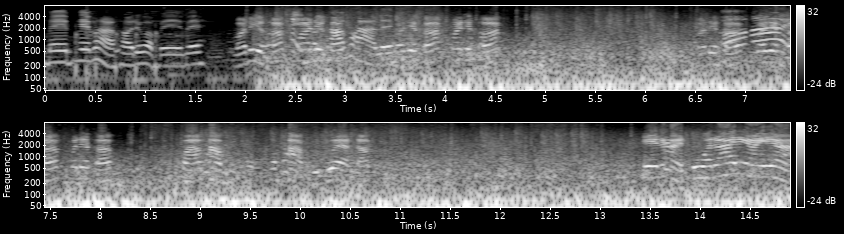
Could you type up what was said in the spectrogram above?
เบเบ้ผ่าเขาดีกว่าเบเบ้มาดิครับมาดิคเขารับผ่าเลยมาดิครับมาดิครับ มาดิครับโอ้มายดิครับมาดิครับ ฟ้าผ่าผมก็ผ่าคุณด้วยอะครับเกณฑ์หายตัวได้ไงอะ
